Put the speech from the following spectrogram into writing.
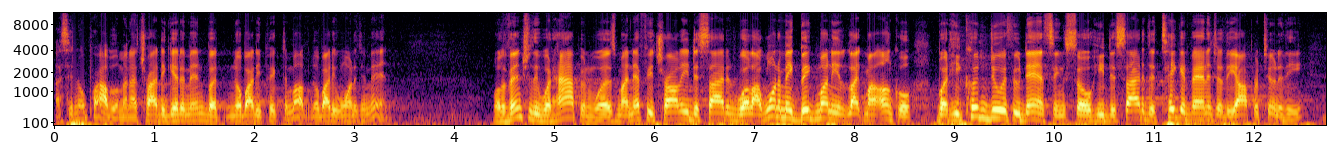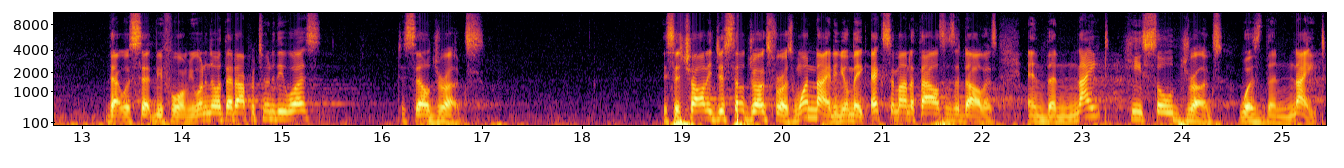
I said, no problem. And I tried to get him in, but nobody picked him up. Nobody wanted him in. Well, eventually, what happened was my nephew Charlie decided, well, I want to make big money like my uncle, but he couldn't do it through dancing, so he decided to take advantage of the opportunity that was set before him. You want to know what that opportunity was? To sell drugs. They said, Charlie, just sell drugs for us one night and you'll make X amount of thousands of dollars. And the night he sold drugs was the night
